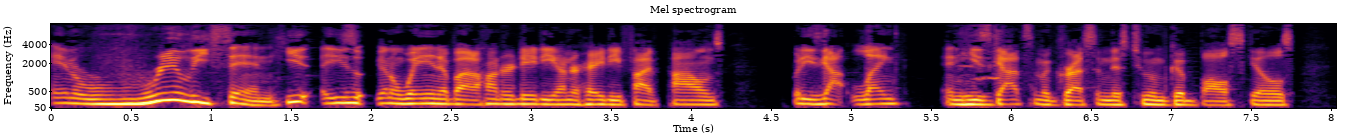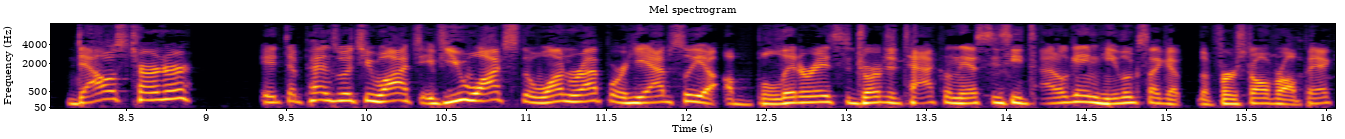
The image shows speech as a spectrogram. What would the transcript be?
and really thin. He he's going to weigh in about 180, 185 pounds, but he's got length and he's got some aggressiveness to him, good ball skills. Dallas Turner, it depends what you watch. If you watch the one rep where he absolutely obliterates the Georgia tackle in the SEC title game, he looks like a, the first overall pick.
